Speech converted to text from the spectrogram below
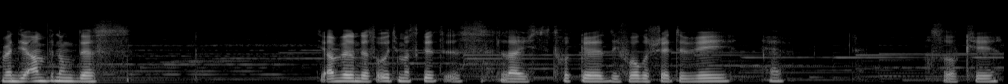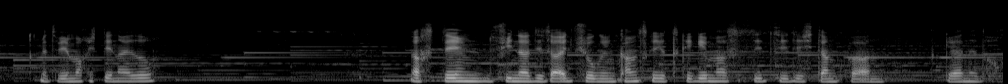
Wenn die Anwendung des die Anwendung des Ultima Skills ist leicht. Drücke die vorgestellte W. Hä? Achso, okay. Mit wem mache ich den also? Nachdem Fina diese Einführung in Kampfskills gegeben hast, sieht sie dich dankbar an. Gerne doch.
